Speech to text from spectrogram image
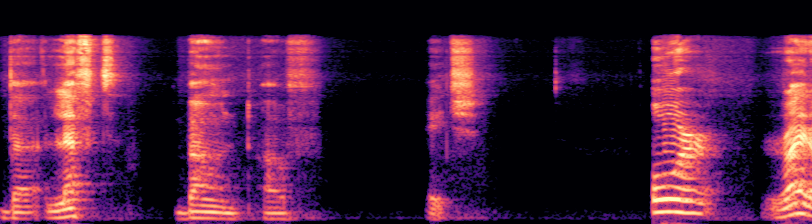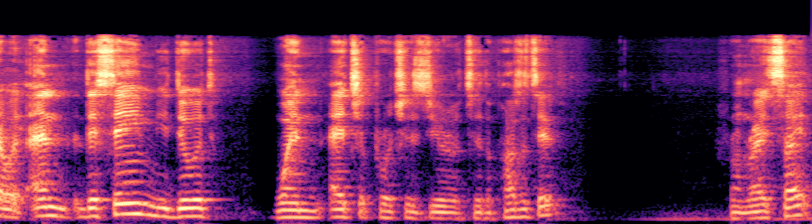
the left bound of h. Or right away and the same you do it when h approaches 0 to the positive from right side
